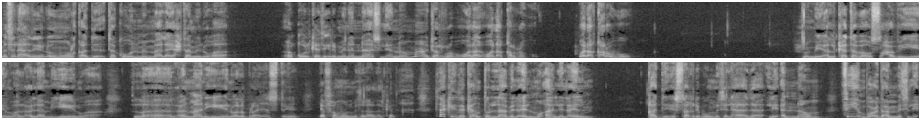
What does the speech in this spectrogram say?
مثل هذه الأمور قد تكون مما لا يحتملها عقول كثير من الناس لأنهم ما جربوا ولا ولا قربوا ولا قربوا. الكتبة والصحفيين والإعلاميين والعلمانيين والإبراهيست يفهمون مثل هذا الكلام. لكن إذا كان طلاب العلم وأهل العلم قد يستغربون مثل هذا لأنهم فيهم بعد عن مثله.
